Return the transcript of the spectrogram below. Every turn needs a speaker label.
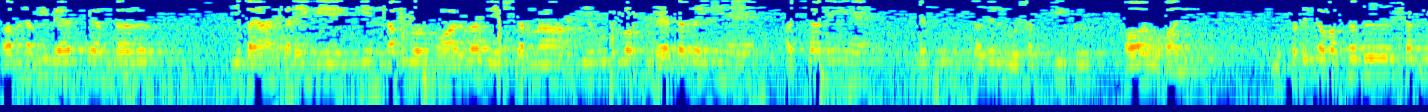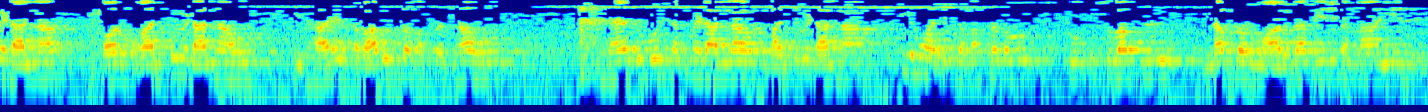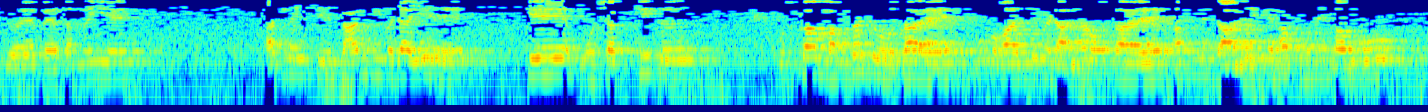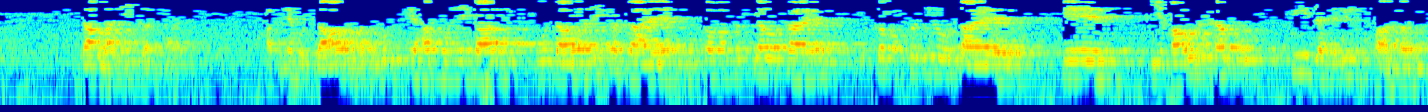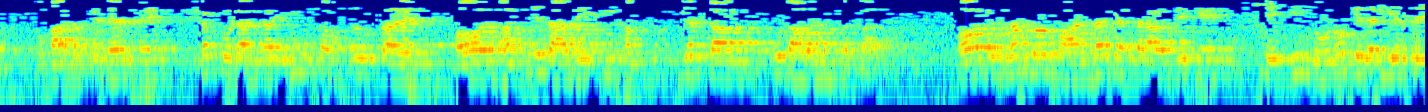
Speaker 1: اب نبی بحث کے اندر یہ بیان کریں گے کہ نقل اور معاوضہ پیش کرنا یہ اس وقت بہتر نہیں ہے اچھا نہیں ہے جبکہ مستدل مشقق اور مغالب مستدل کا مقصد شک میں ڈالنا اور مغالفے میں ڈالنا ہو، اظہار ثواب اس کا مقصد نہ ہو۔ نہ تو وہ شک میں ڈالنا اور مغالفے میں ڈالنا یہ معالج کا مقصد ہو، تو اس وقت نقد اور معاوضہ پیش کرنا یہ جو ہے بہتر نہیں ہے۔ اصل انسان کی وجہ یہ ہے کہ مشقق اس کا مقصد جو ہوتا ہے، وہ مغالطے میں ڈالنا ہوتا ہے، اپنے دعوے کے حق ہونے کا وہ دعویٰ نہیں کرتا۔ ہے اپنے مدعا اور مضبوط کے حق ہونے کا وہ دعویٰ نہیں کرتا ہے، اس کا مقصد کیا ہوتا ہے؟ اس کا مقصد یہ ہوتا ہے کہ یہ باؤ شب کی ذہنی مخاطب مخاطب کے ذہن میں شک کو ڈالنا یہی اس کا مقصد ہوتا ہے اور اپنے دعوے کی حقیقت کا وہ دعویٰ نہیں کرتا اور نقل اور معاوضہ کے اندر آپ دیکھیں کہ ان دونوں کے ذریعے سے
